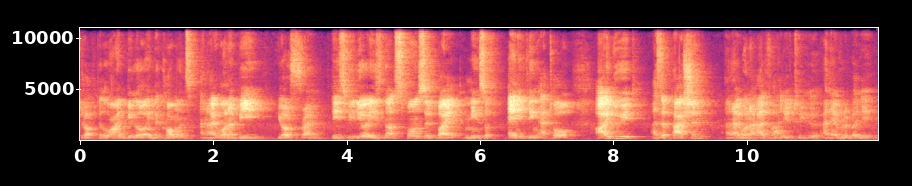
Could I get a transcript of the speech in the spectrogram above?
drop the line below in the comments and I wanna be your friend. This video is not sponsored by means of anything at all. I do it as a passion and I wanna add value to you and everybody.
